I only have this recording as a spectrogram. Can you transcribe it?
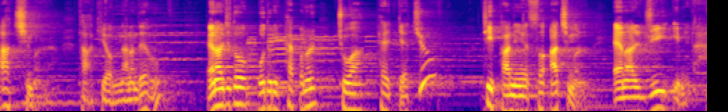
아침을 다 기억나는데요. NRG도 오드리 헵번을 좋아했겠죠? 티파니에서 아침을 NRG입니다.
